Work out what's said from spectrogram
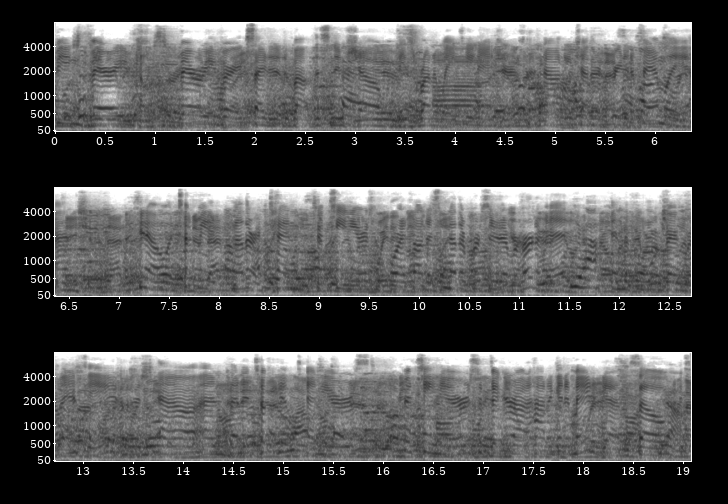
being very, very, very excited about this new show. These runaway 15 years before I found another person who'd ever heard of it Yeah. in the form of Greg Berlanti. And, uh, and then it took him 10 years, 15 years to figure out how to get it made again. So Yeah. it's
